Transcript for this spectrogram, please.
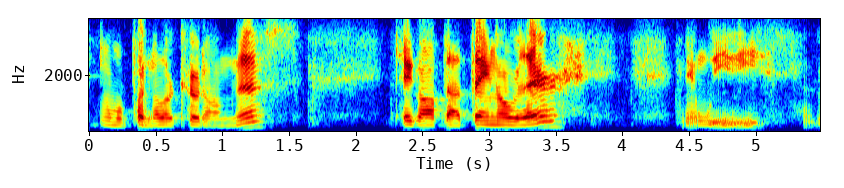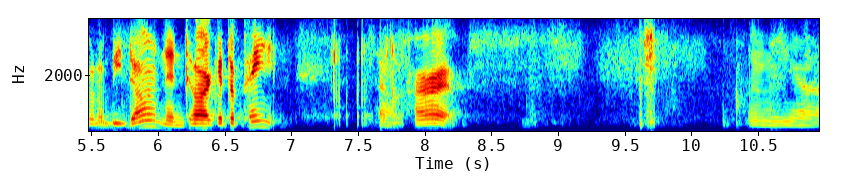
I'm gonna put another coat on this. Take off that thing over there, and we are gonna be done until I get the paint. So, all right. Let me uh.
